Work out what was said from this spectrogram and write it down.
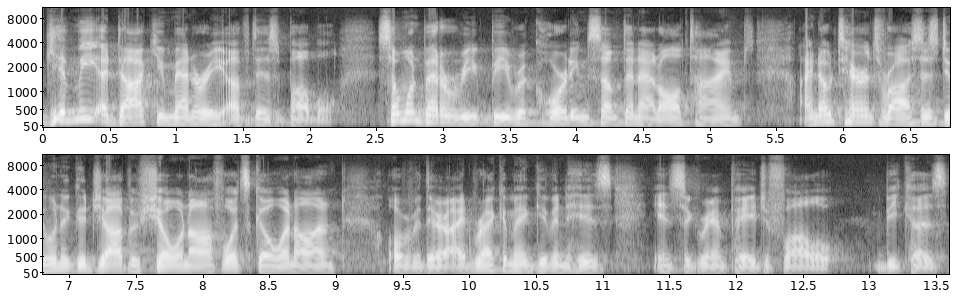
Give me a documentary of this bubble. Someone better re- be recording something at all times. I know Terrence Ross is doing a good job of showing off what's going on over there. I'd recommend giving his Instagram page a follow because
